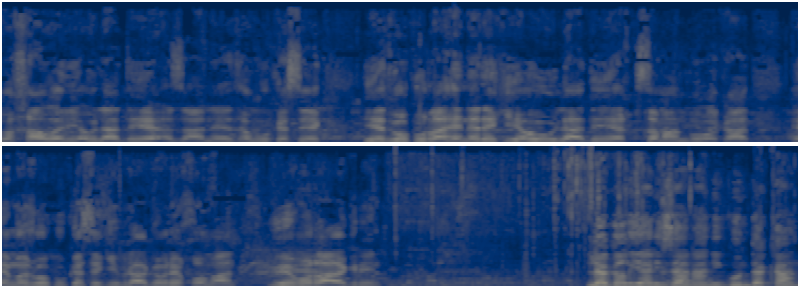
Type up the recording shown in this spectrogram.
بە خاوەنی ئەو لادێیە ئەزانێت هەموو کەسێک یەت وەکو ڕاهێنەرێکی ئەو لادێیە قسەمان بۆکات ئێمەش وەکو کەسێکی براگەورەی خۆمان گوێ بۆ ڕاگرین. لەگەڵ یاریزانانی گوندەکان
